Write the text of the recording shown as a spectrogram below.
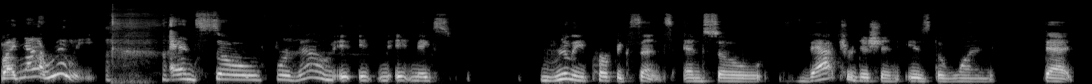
but not really. and so for them, it, it, it makes really perfect sense. And so that tradition is the one that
